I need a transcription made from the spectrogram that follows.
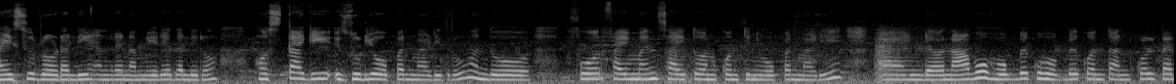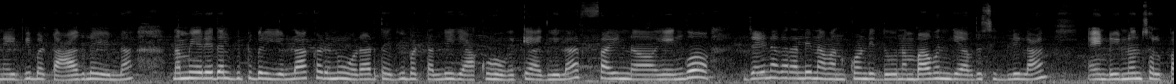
ಮೈಸೂರು ರೋಡಲ್ಲಿ ಅಂದರೆ ನಮ್ಮ ಏರಿಯಾದಲ್ಲಿರೋ ಹೊಸದಾಗಿ ಜುಡಿಯೋ ಓಪನ್ ಮಾಡಿದರು. ಒಂದು ಫೋರ್ ಫೈವ್ ಮಂತ್ಸ್ ಆಯಿತು ಅಂದ್ಕೊತೀನಿ ಓಪನ್ ಮಾಡಿ. ಆ್ಯಂಡ್ ನಾವು ಹೋಗಬೇಕು ಹೋಗಬೇಕು ಅಂತ ಅಂದ್ಕೊಳ್ತಾನೆ ಇದ್ವಿ ಬಟ್ ಆಗಲೇ ಇಲ್ಲ. ನಮ್ಮ ಏರಿಯಾದಲ್ಲಿ ಬಿಟ್ಟು ಬರೀ ಎಲ್ಲ ಕಡೆನೂ ಓಡಾಡ್ತಾ ಇದ್ವಿ ಬಟ್ ಅಲ್ಲಿಗೆ ಯಾಕೋ ಹೋಗೋಕ್ಕೆ ಆಗಲಿಲ್ಲ. ಫೈನ್ ಹೆಂಗೋ ಜಯನಗರಲ್ಲಿ ನಾವು ಅಂದ್ಕೊಂಡಿದ್ದು ನಮ್ಮ ಭಾವನಿಗೆ ಯಾವುದೂ ಸಿಗಲಿಲ್ಲ. ಆ್ಯಂಡ್ ಇನ್ನೊಂದು ಸ್ವಲ್ಪ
